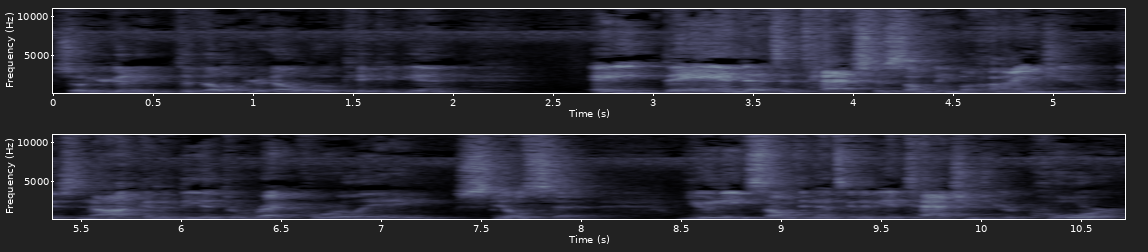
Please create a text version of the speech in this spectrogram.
So you're going to develop your elbow kick again. Any band that's attached to something behind you is not going to be a direct correlating skill set. You need something that's going to be attaching to your core.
